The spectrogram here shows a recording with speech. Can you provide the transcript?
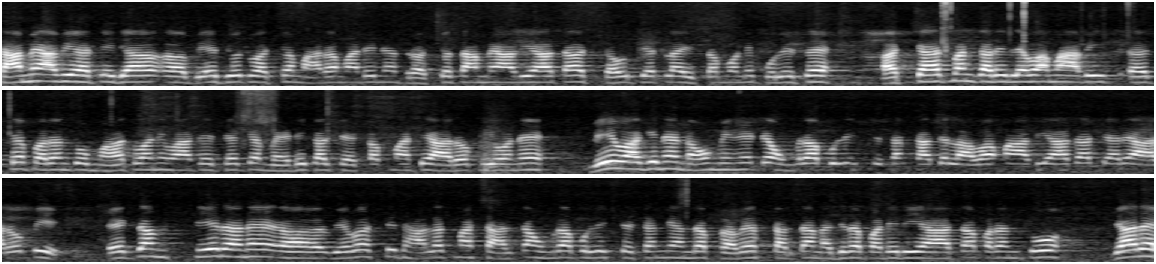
સામે આવી હતી જ્યાં બે જૂથ વચ્ચે મારામારીના દ્રશ્યો સામે આવ્યા હતા. ચૌદ જેટલા ઇસમોની પોલીસે અટકાયત પણ કરી લેવામાં આવી છે. પરંતુ મહત્વની વાત એ છે કે મેડિકલ ચેકઅપમાંથી આરોપીઓને બે વાગીને નવ મિનિટે ઉમરા પોલીસ સ્ટેશન ખાતે લાવવામાં આવ્યા હતા ત્યારે આરોપી એકદમ સ્થિર અને વ્યવસ્થિત હાલતમાં ચાલતા ઉમરા પોલીસ સ્ટેશનની અંદર પ્રવેશ કરતા નજરે પડી રહ્યા હતા. પરંતુ જ્યારે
